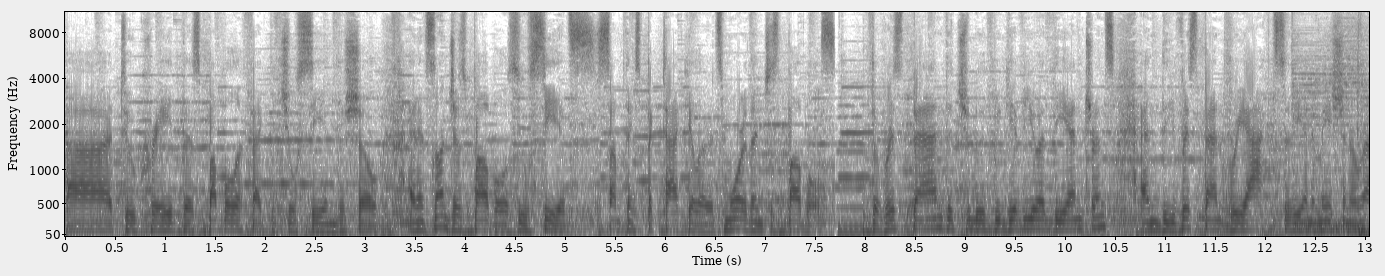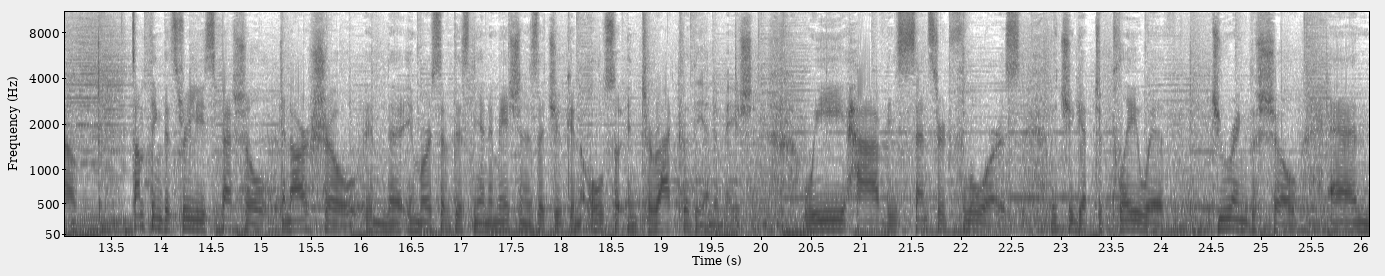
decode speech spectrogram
uh, to create this bubble effect that you'll see in the show. And it's not just bubbles, you'll see it's something spectacular. It's more than just bubbles. The wristband that you, we give you at the entrance and the wristband reacts to the animation around. Something that's really special in our show in the immersive Disney animation is that you can also interact with the animation. We have these censored floors that you get to play with during the show and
